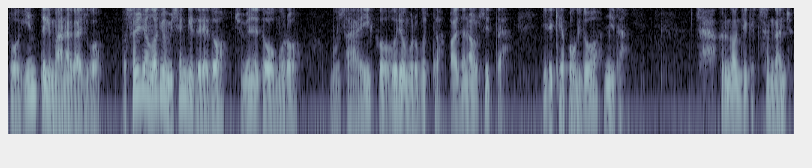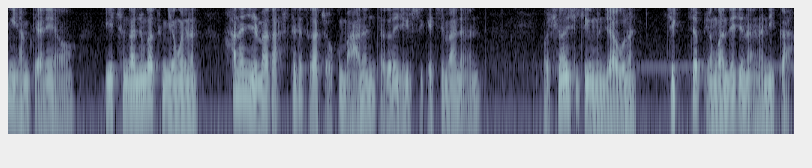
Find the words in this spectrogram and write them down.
또 인덕이 많아가지고 뭐 설령 어려움이 생기더라도 주변의 도움으로 무사히 그 어려움으로부터 빠져나올 수 있다. 이렇게 보기도 합니다. 자, 그런 가운데 이렇게 천간충이 함께하네요. 이 천간중 같은 경우에는 하는 일마다 스트레스가 조금 많은 자 그런 식일 수 있겠지만은 뭐 현실적인 문제하고는 직접 연관되지는 않으니까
